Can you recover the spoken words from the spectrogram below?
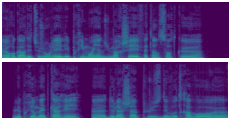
Euh, regardez toujours les, les prix moyens du marché et faites en sorte que euh, le prix au mètre carré euh, de l'achat plus de vos travaux euh,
